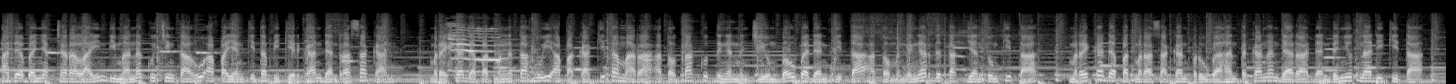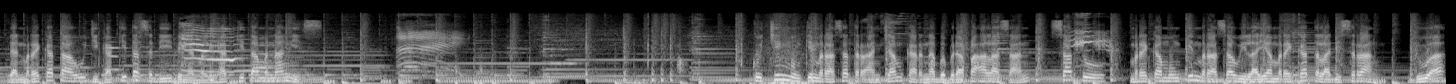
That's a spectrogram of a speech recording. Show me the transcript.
Ada banyak cara lain di mana kucing tahu apa yang kita pikirkan dan rasakan, mereka dapat mengetahui apakah kita marah atau takut dengan mencium bau badan kita atau mendengar detak jantung kita, mereka dapat merasakan perubahan tekanan darah dan denyut nadi kita, dan mereka tahu jika kita sedih dengan melihat kita menangis. Kucing mungkin merasa terancam karena beberapa alasan. 1. Mereka mungkin merasa wilayah mereka telah diserang. 2.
